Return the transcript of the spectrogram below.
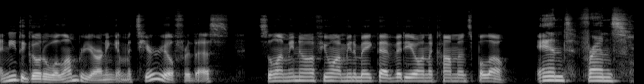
I need to go to a lumberyard and get material for this. So let me know if you want me to make that video in the comments below. And friends,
